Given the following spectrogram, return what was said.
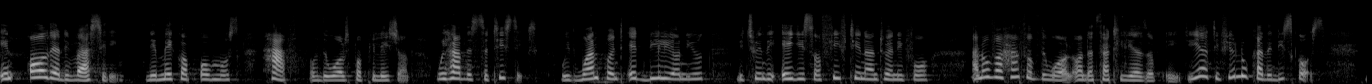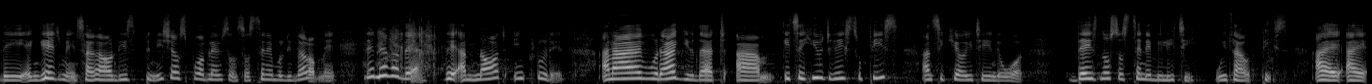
in all their diversity. They make up almost half of the world's population. We have the statistics with 1.8 billion youth between the ages of 15 and 24, and over half of the world under 30 years of age. Yet, if you look at the discourse, the engagements around these pernicious problems on sustainable development, they're never there. They are not included. And I would argue that um, it's a huge risk to peace and security in the world there is no sustainability without peace. I, I,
